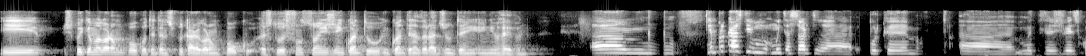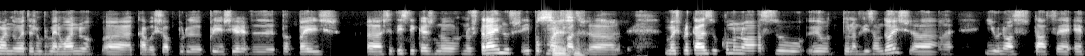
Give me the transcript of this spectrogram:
E explica-me agora um pouco, ou tentando explicar agora um pouco, as tuas funções enquanto, enquanto treinador adjunto em, em New Haven. Um, eu por acaso tive muita sorte uh, porque uh, muitas vezes quando entras no primeiro ano uh, acabas só por preencher de papéis estatísticas no, nos treinos e pouco sim, mais fazes. Mas por acaso, como o nosso, eu estou na divisão 2 e o nosso staff é, é,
